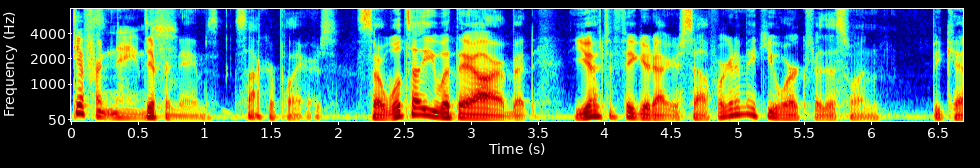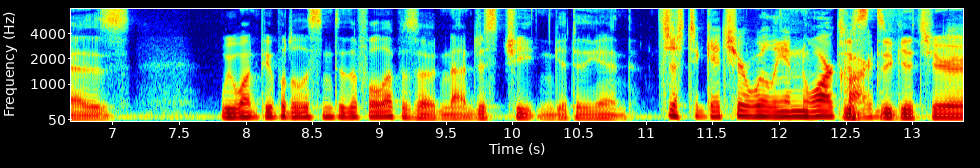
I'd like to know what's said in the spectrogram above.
different names. different names, soccer players. So we'll tell you what they are, but you have to figure it out yourself. We're going to make you work for this one because we want people to listen to the full episode, not just cheat and get to the end. Just to get your Willian Noir card. Just to get your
